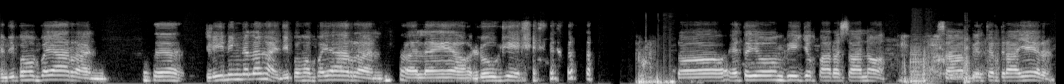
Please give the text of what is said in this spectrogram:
hindi pa mabayaran. Kaya, Cleaning na lang nga, hindi pa mabayaran. Wala nga, lugi. so, ito yung video para sa ano, sa filter dryer.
